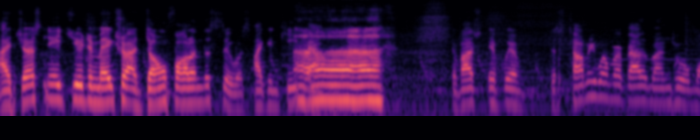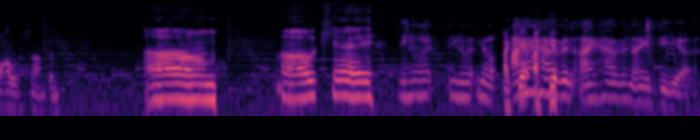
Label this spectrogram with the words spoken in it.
I just need you to make sure I don't fall in the sewers. I can keep out. uh, If I if we just tell me when we're about to run into a wall or something. um, okay. You know what? You know what? No, I I, get- I have get- an I have an idea.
